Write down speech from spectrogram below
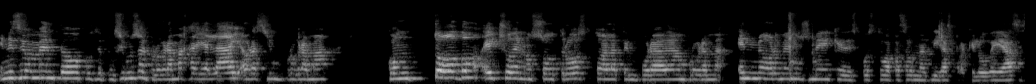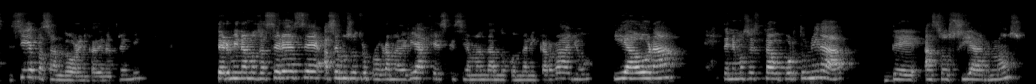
En ese momento, pues le pusimos al programa Hayalai, ahora sí un programa con todo hecho de nosotros, toda la temporada, un programa enorme, Musme, que después te va a pasar unas ligas para que lo veas, este, sigue pasando ahora en Cadena Trending. Terminamos de hacer ese, hacemos otro programa de viajes que se llama Andando con Dani Carballo, y ahora tenemos esta oportunidad de asociarnos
